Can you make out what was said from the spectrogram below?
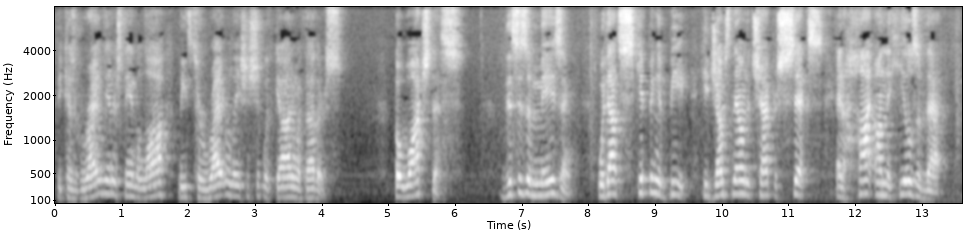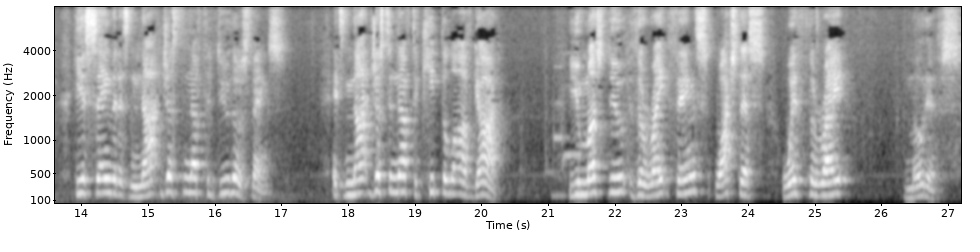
because rightly understanding the law leads to right relationship with God and with others. But watch this. This is amazing. Without skipping a beat, he jumps now into chapter 6, and hot on the heels of that, he is saying that it's not just enough to do those things. It's not just enough to keep the law of God. You must do the right things, watch this, with the right motives.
